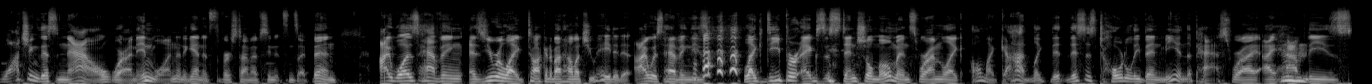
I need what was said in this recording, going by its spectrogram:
watching this now, where I'm in one, and again, it's the first time I've seen it since I've been, I was having, as you were like talking about how much you hated it, I was having these like deeper existential moments where I'm like, oh my God, like th- this has totally been me in the past, where I, I have mm-hmm. these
